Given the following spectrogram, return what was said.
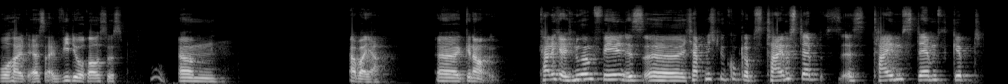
wo halt erst ein Video raus ist. Ähm, aber ja, äh, genau. Kann ich euch nur empfehlen, ist, äh, ich habe nicht geguckt, ob es Timestamps, es Timestamps gibt,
